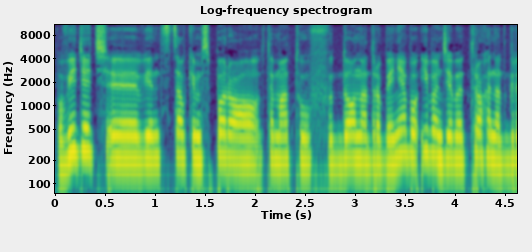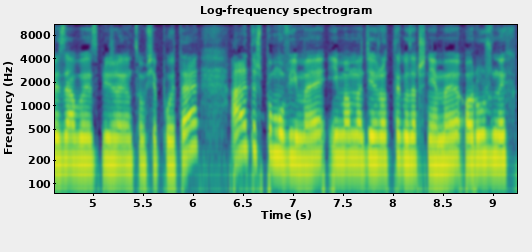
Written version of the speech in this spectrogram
powiedzieć, yy, więc całkiem sporo tematów do nadrobienia, bo i będziemy trochę nadgryzały zbliżającą się płytę, ale też pomówimy i mam nadzieję, że od tego zaczniemy, o różnych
